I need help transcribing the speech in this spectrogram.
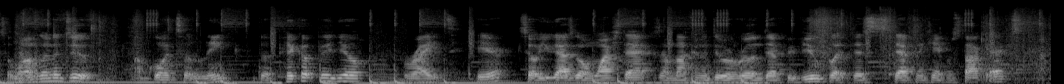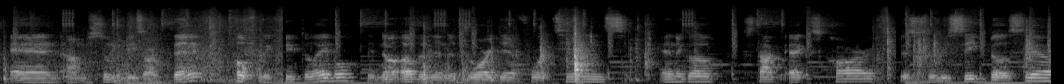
So what I'm gonna do, I'm going to link the pickup video right here. So you guys go and watch that because I'm not gonna do a real in-depth review, but this definitely came from StockX. And I'm assuming these are authentic, hopefully. Keep the label. They're no other than the Jordan 14s Indigo StockX card. This is the receipt bill of sale.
